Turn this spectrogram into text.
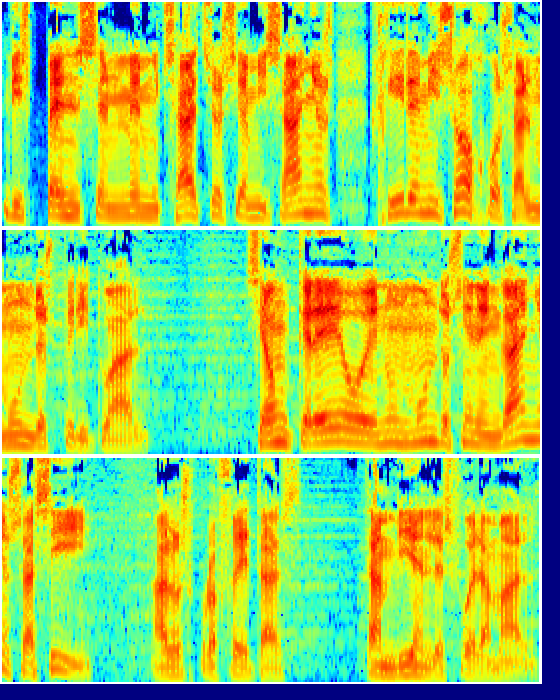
Dispénsenme, muchachos, y a mis años gire mis ojos al mundo espiritual. Si aún creo en un mundo sin engaños, así a los profetas también les fuera mal.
